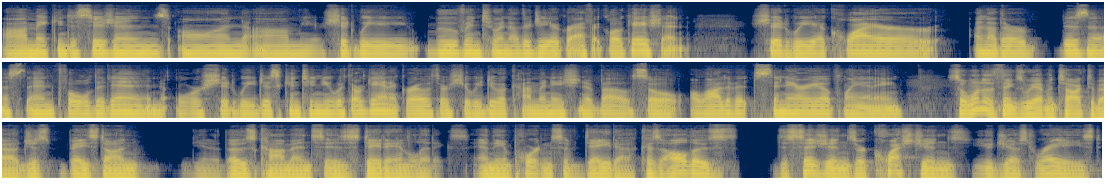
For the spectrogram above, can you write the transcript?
uh, making decisions on um, you know, should we move into another geographic location? Should we acquire another business then fold it in, or should we just continue with organic growth, or should we do a combination of both? So a lot of it's scenario planning. So one of the things we haven't talked about, just based on you know those comments, is data analytics and the importance of data, because all those decisions or questions you just raised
